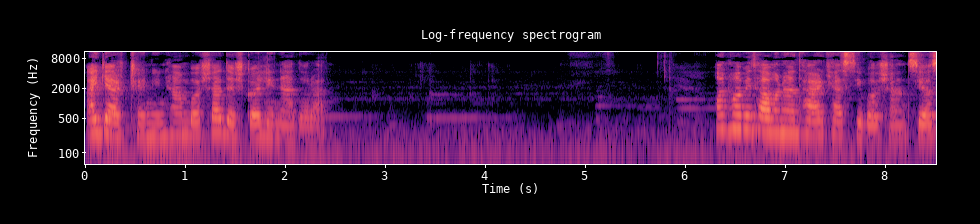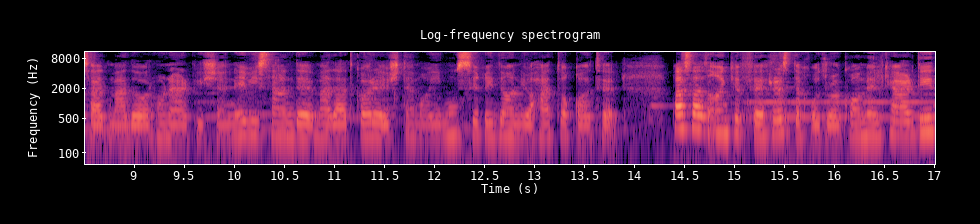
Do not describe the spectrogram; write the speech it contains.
اگر چنین هم باشد اشکالی ندارد. آنها می توانند هر کسی باشند سیاستمدار هنرپیشه نویسنده مددکار اجتماعی موسیقیدان یا حتی قاتل. پس از آنکه فهرست خود را کامل کردید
